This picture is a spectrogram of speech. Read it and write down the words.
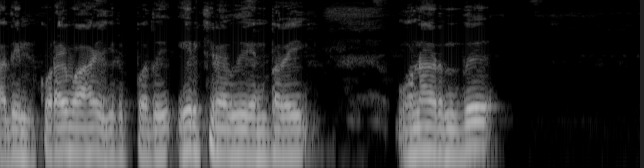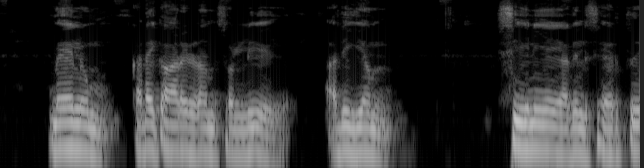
அதில் குறைவாக இருப்பது இருக்கிறது என்பதை உணர்ந்து மேலும் கடைக்காரரிடம் சொல்லி அதிகம் சீனியை அதில் சேர்த்து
